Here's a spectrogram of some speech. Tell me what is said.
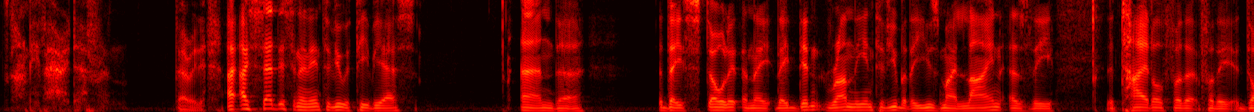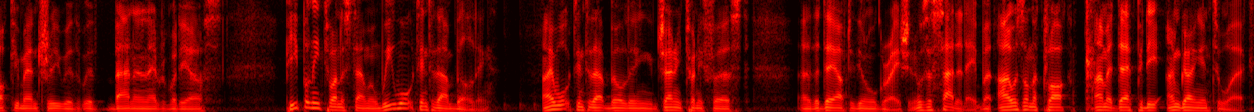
it's going to be different. Very. Di- I, I said this in an interview with PBS, and uh, they stole it and they they didn't run the interview, but they used my line as the the title for the for the documentary with with Bannon and everybody else. People need to understand when we walked into that building. I walked into that building January twenty first, uh, the day after the inauguration. It was a Saturday, but I was on the clock. I'm a deputy. I'm going into work.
